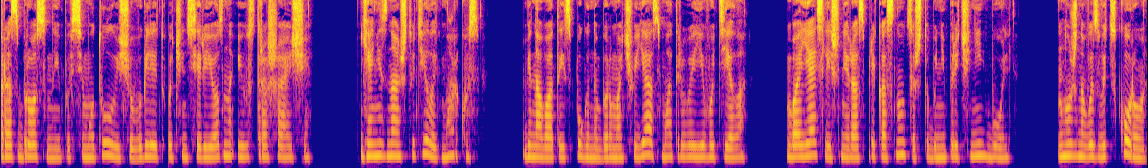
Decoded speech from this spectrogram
разбросанные по всему туловищу, выглядят очень серьезно и устрашающе. «Я не знаю, что делать, Маркус», Виновато испуганно бормочу я, осматривая его тело, боясь лишний раз прикоснуться, чтобы не причинить боль. Нужно вызвать скорую.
